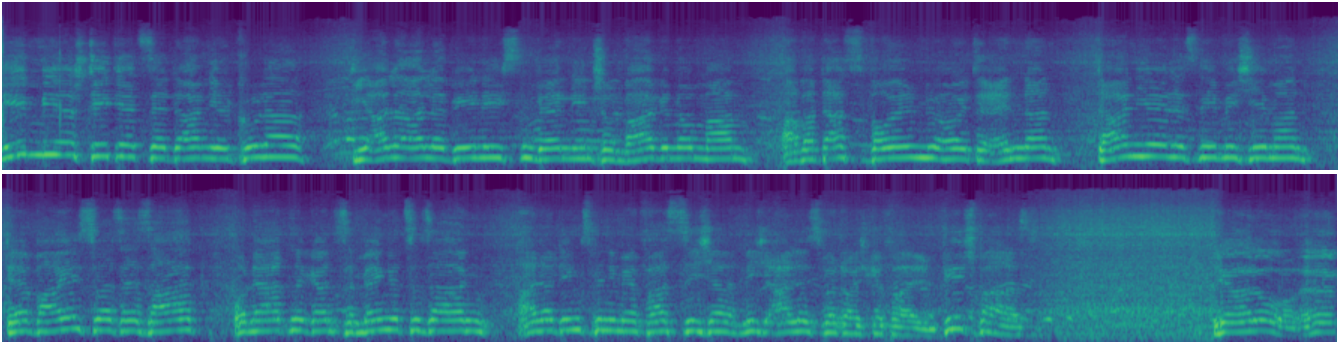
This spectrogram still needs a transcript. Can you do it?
Neben mir steht jetzt der Daniel Kuller. Die aller, allerwenigsten werden ihn schon wahrgenommen haben. Aber das wollen wir heute ändern. Daniel ist nämlich jemand, der weiß, was er sagt. Und er hat eine ganze Menge zu sagen. Allerdings bin ich mir fast sicher, nicht alles wird euch gefallen. Viel Spaß! Ja, hallo. Ähm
